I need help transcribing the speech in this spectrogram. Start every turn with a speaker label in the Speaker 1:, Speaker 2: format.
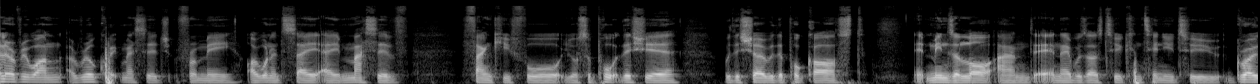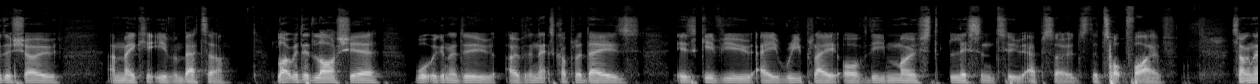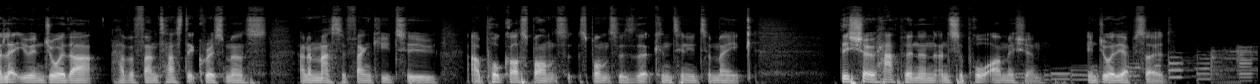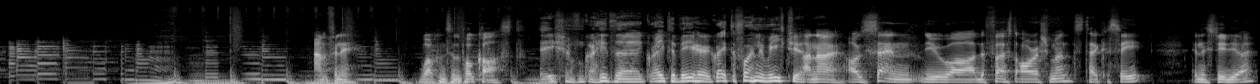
Speaker 1: Hello, everyone. A real quick message from me. I wanted to say a massive thank you for your support this year with the show, with the podcast. It means a lot and it enables us to continue to grow the show and make it even better. Like we did last year, what we're going to do over the next couple of days is give you a replay of the most listened to episodes, the top five. So I'm going to let you enjoy that. Have a fantastic Christmas and a massive thank you to our podcast sponsor, sponsors that continue to make this show happen and, and support our mission. Enjoy the episode.
Speaker 2: Anthony, welcome to the podcast.
Speaker 3: Hishem, great, uh, great to be here. Great to finally meet you.
Speaker 2: I know. I was saying you are the first Irishman to take a seat in the studio.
